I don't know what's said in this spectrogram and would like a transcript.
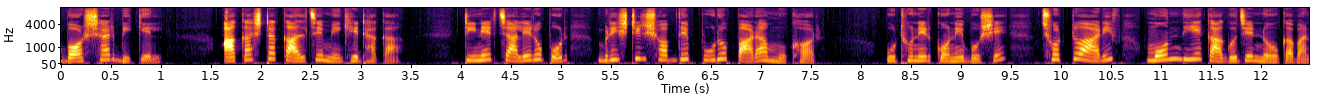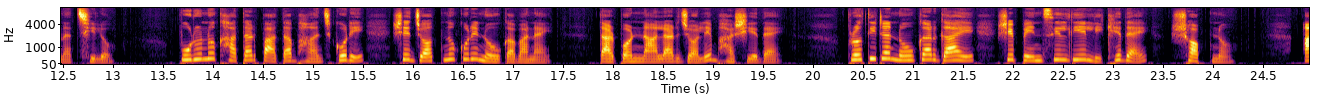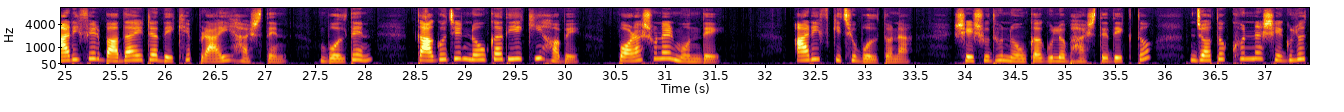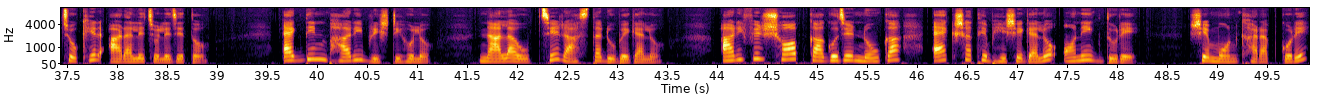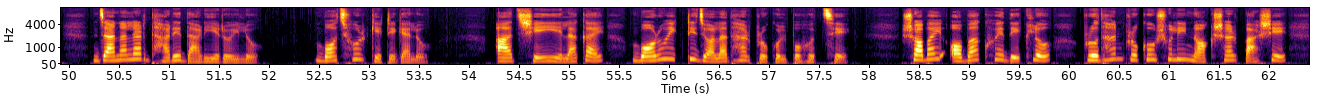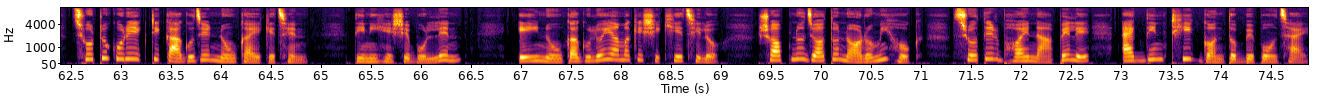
বর্ষার বিকেল। আকাশটা কালচে মেঘে ঢাকা। টিনের চালের ওপর বৃষ্টির শব্দে পুরো পাড়া মুখর। উঠোনের কোণে বসে ছোট্ট আরিফ মন দিয়ে কাগজের নৌকা বানাচ্ছিল। পুরনো খাতার পাতা ভাঁজ করে সে যত্ন করে নৌকা বানায়, তারপর নালার জলে ভাসিয়ে দেয়। প্রতিটা নৌকার গায়ে সে পেন্সিল দিয়ে লিখে দেয়, স্বপ্ন। আরিফের বাদা এটা দেখে প্রায়ই হাসতেন, বলতেন কাগজের নৌকা দিয়ে কি হবে? পড়াশোনার মন দে আরিফ কিছু বলতো না। সে শুধু নৌকাগুলো ভাসতে দেখত, যতক্ষণ না সেগুলো চোখের আড়ালে চলে যেত। একদিন ভারী বৃষ্টি হল। নালা উপচে রাস্তা ডুবে গেল। আরিফের সব কাগজের নৌকা একসাথে ভেসে গেল অনেক দূরে। সে মন খারাপ করে জানালার ধারে দাঁড়িয়ে রইল। বছর কেটে গেল। আজ সেই এলাকায় বড় একটি জলাধার প্রকল্প হচ্ছে। সবাই অবাক হয়ে দেখল, প্রধান প্রকৌশলী নকশার পাশে ছোট করে একটি কাগজের নৌকা এঁকেছেন। তিনি হেসে বললেন, এই নৌকাগুলোই আমাকে শিখিয়েছিল। স্বপ্ন যত নরমই হোক, স্রোতের ভয় না পেলে একদিন ঠিক গন্তব্যে পৌঁছায়।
